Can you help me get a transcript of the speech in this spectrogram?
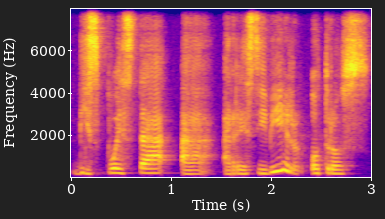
dispuesta a, recibir otros,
